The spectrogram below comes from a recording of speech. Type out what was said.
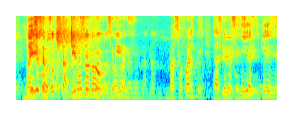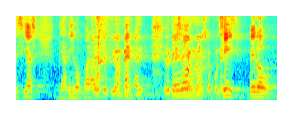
Ellos a nosotros también no, no, no, groserías. No, no, no, nuestro fuerte, las groserías. ¿Y qué les decías de arriba para abajo? Efectivamente. Es lo que le enseña uno a los japoneses. Sí, pero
